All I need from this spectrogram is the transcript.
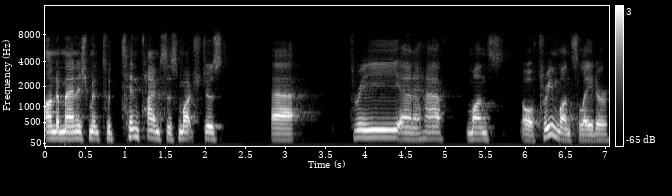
under management to ten times as much, just uh, three and a half months or three months later,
